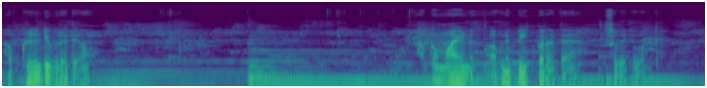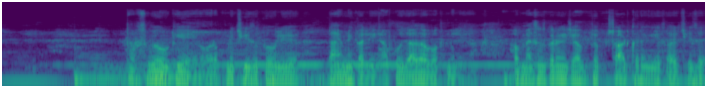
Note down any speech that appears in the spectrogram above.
आप क्रिएटिव रहते हो। आपका माइंड अपने पीक पर रहता है सुबह के वक्त। तो आप सुबह उठिए और अपने चीज़ों के लिए टाइम निकालिए, आपको ज़्यादा वक्त मिलेगा। आप महसूस करेंगे जब आप जब स्टार्ट करेंगे ये सारी चीज़ें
